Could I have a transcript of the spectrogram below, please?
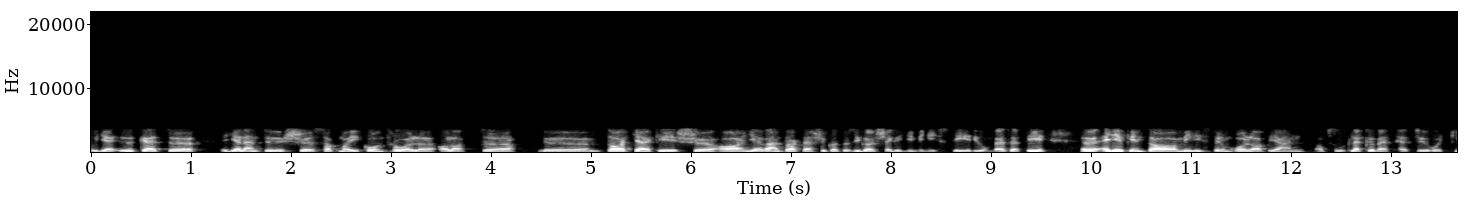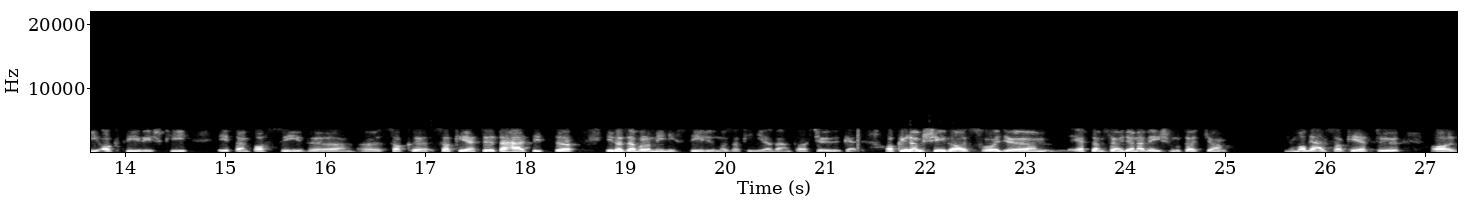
ugye őket egy jelentős szakmai kontroll alatt tartják, és a nyilvántartásukat az igazságügyi minisztérium vezeti. Egyébként a minisztérium honlapján abszolút lekövethető, hogy ki aktív és ki éppen passzív szak, szakértő, tehát itt igazából a minisztérium az, aki nyilvántartja őket. A különbség az, hogy értem szerint, hogy a neve is mutatja, a magánszakértő az,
